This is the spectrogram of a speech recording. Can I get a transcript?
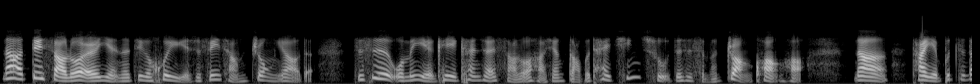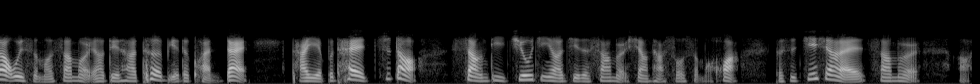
那对扫罗而言呢，这个会议也是非常重要的。只是我们也可以看出来，扫罗好像搞不太清楚这是什么状况哈。那他也不知道为什么撒母耳要对他特别的款待，他也不太知道上帝究竟要借着撒母耳向他说什么话。可是接下来撒母耳啊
